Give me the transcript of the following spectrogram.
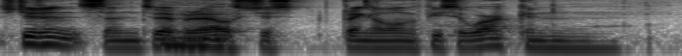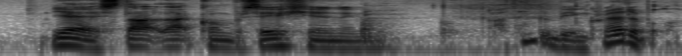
students and whoever Mhm. else just bring along a piece of work and yeah, start that conversation and I think it would be incredible.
